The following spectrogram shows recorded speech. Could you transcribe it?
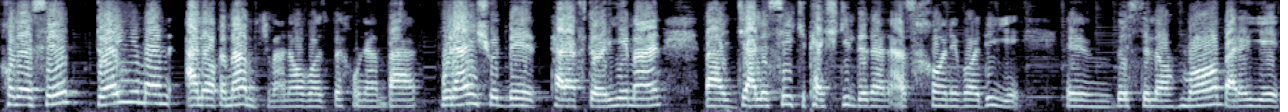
خلاصه دایی من علاقه من که من آواز بخونم و بلند شد به طرفداری من و جلسه که تشکیل دادن از خانواده به اصطلاح ما برای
